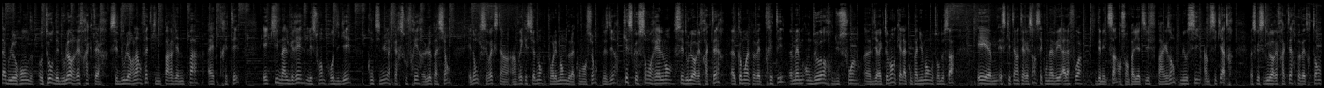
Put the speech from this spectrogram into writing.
table ronde autour des douleurs réfractaires. Ces douleurs-là, en fait, qui ne parviennent pas à être traitées et qui, malgré les soins prodigués, continuent à faire souffrir le patient et donc c'est vrai que c'était un, vrai questionnement pour les membres de la Convention de se dire qu'est-ce que sont réellement ces douleurs réfractaires, euh, comment elles peuvent être traitées, euh, même en dehors du soin euh, directement, quel accompagnement autour de ça. Et, et ce qui était intéressant, c'est qu'on avait à la fois des médecins en soins palliatifs par exemple, mais aussi un psychiatre, parce que ces douleurs réfractaires peuvent être tant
